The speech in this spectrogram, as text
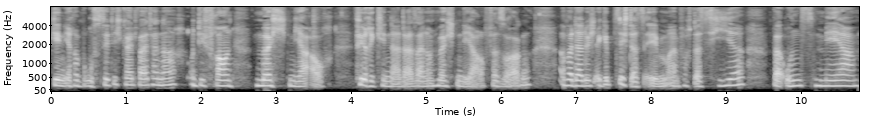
gehen ihrer Berufstätigkeit weiter nach und die Frauen möchten ja auch für ihre Kinder da sein und möchten die ja auch versorgen. Aber dadurch ergibt sich das eben einfach, dass hier bei uns mehr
